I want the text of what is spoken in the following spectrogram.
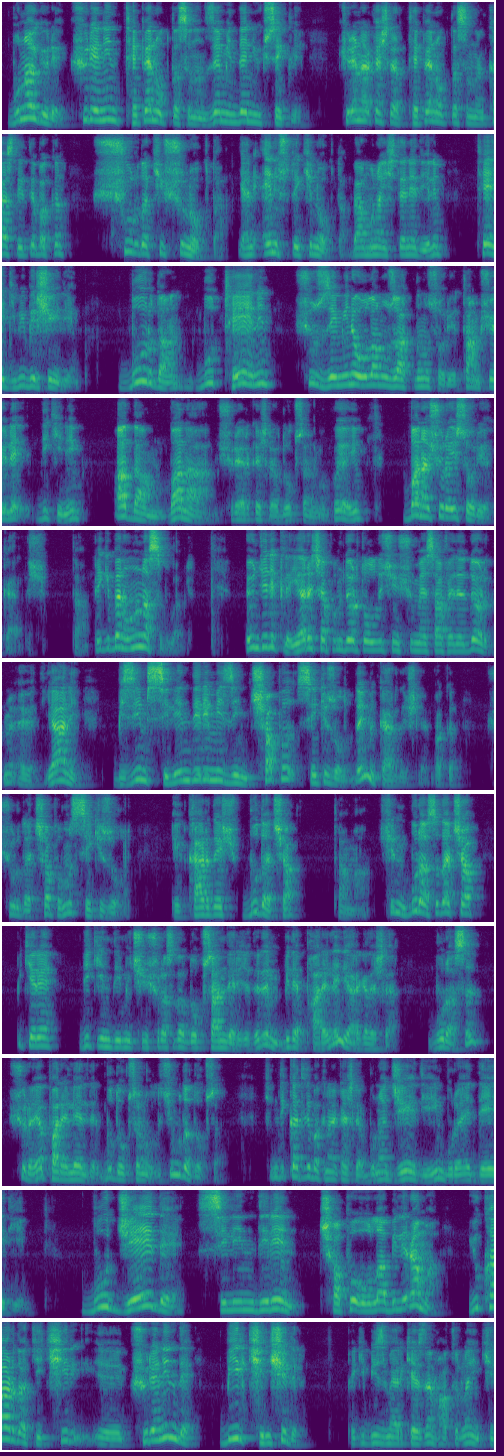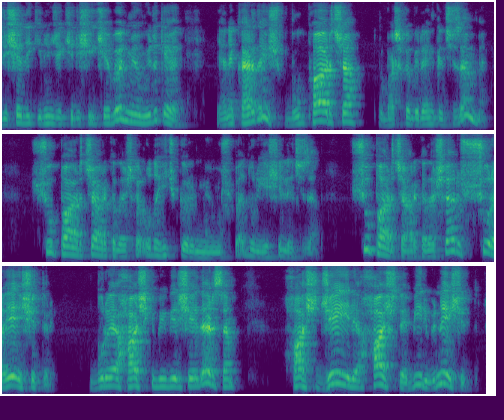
Buna göre kürenin tepe noktasının zeminden yüksekliği. Kürenin arkadaşlar tepe noktasından kastettiği bakın şuradaki şu nokta. Yani en üstteki nokta. Ben buna işte ne diyelim? T gibi bir şey diyeyim. Buradan bu T'nin şu zemine olan uzaklığını soruyor. Tam şöyle dikineyim. Adam bana şuraya arkadaşlar 90'ımı koyayım. Bana şurayı soruyor kardeşim. Tamam. Peki ben onu nasıl bulabilirim? Öncelikle yarı çapım 4 olduğu için şu mesafede 4 mü? Evet. Yani bizim silindirimizin çapı 8 oldu değil mi kardeşler? Bakın şurada çapımız 8 oldu. E kardeş bu da çap. Tamam. Şimdi burası da çap. Bir kere dik indiğim için şurası da 90 derece değil mi? Bir de paralel ya arkadaşlar. Burası şuraya paraleldir. Bu 90 olduğu için bu da 90. Şimdi dikkatli bakın arkadaşlar. Buna C diyeyim, buraya D diyeyim. Bu C de silindirin çapı olabilir ama yukarıdaki kir, e, kürenin de bir kirişidir. Peki biz merkezden hatırlayın kirişe dikilince kirişi ikiye bölmüyor muyduk? Evet. Yani kardeş bu parça başka bir renkle çizem mi? Şu parça arkadaşlar o da hiç görünmüyormuş be. Dur yeşille çizem. Şu parça arkadaşlar şuraya eşittir. Buraya H gibi bir şey dersem HC ile H de birbirine eşittir.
